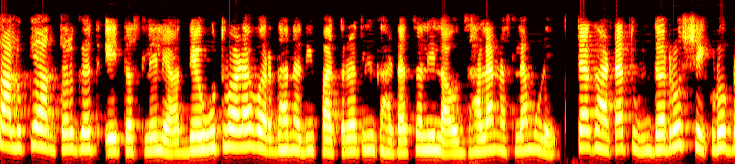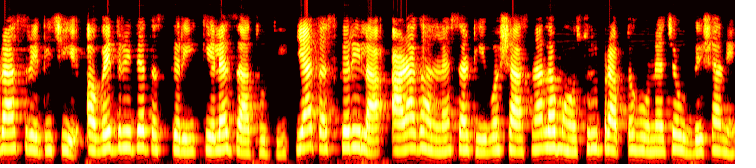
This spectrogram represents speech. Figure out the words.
तालुक्याअंतर्गत येत असलेल्या देऊतवाडा वर्धा नदी पात्रातील घाटाचा लिलाव झाला नसल्यामुळे त्या घाटातून दररोज शेकडो ब्रास रेतीची अवैधरित्या तस्करी केल्या जात होती. या तस्करीला आळा घालण्यासाठी व शासनाला महसूल प्राप्त होण्याच्या उद्देशाने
